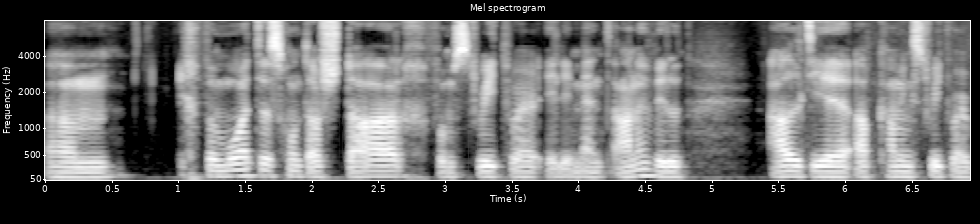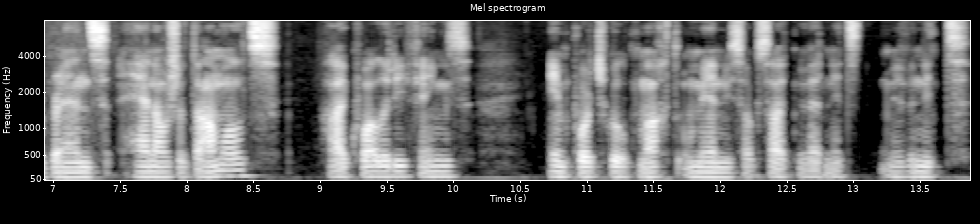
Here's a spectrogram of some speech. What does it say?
Ähm, ich vermute, es kommt auch stark vom Streetwear-Element an, weil all die upcoming Streetwear-Brands haben auch schon damals High-Quality-Things in Portugal gemacht und wir haben uns auch gesagt, wir werden, jetzt, wir werden nicht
